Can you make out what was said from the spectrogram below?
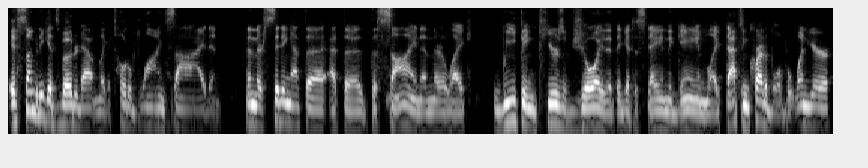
if somebody gets voted out in like a total blind side and then they're sitting at the at the the sign and they're like weeping tears of joy that they get to stay in the game, like that's incredible. But when you're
